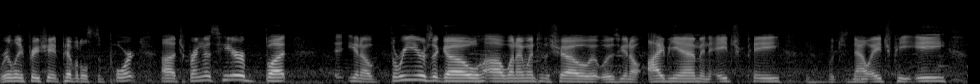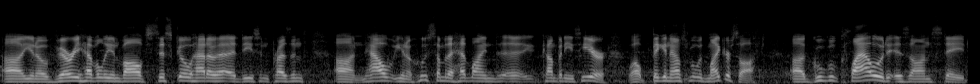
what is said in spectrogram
Really appreciate Pivotal's support uh, to bring us here, but you know, three years ago uh, when I went to the show, it was you know, IBM and HP which is now HPE, uh, you know, very heavily involved. Cisco had a, a decent presence. Uh, now, you know, who's some of the headline uh, companies here? Well, big announcement with Microsoft. Uh, Google Cloud is on stage.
